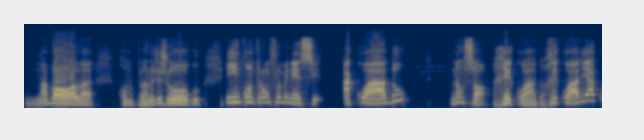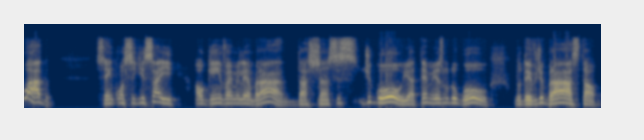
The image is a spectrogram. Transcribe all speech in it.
na bola, como plano de jogo, e encontrou um Fluminense acuado, não só recuado, recuado e acuado, sem conseguir sair. Alguém vai me lembrar das chances de gol e até mesmo do gol do David Braz tal.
